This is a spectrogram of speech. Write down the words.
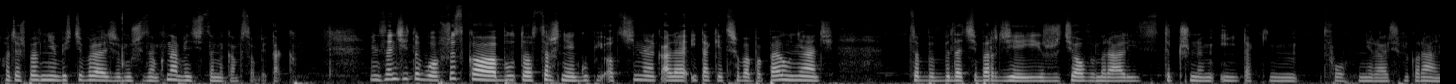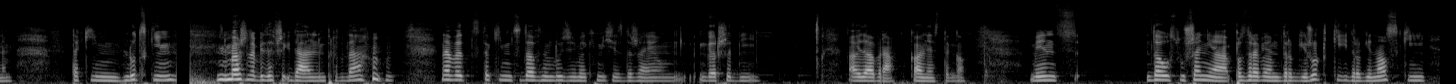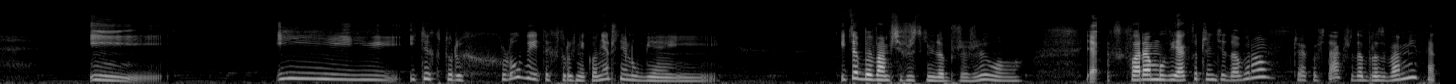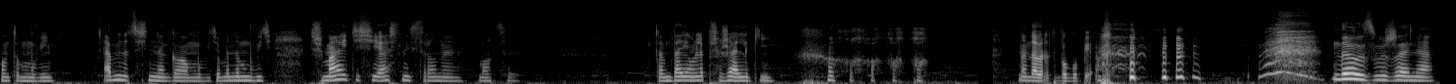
Chociaż pewnie byście woleli, żebym już się zamknęła, więc zamykam w sobie, tak. Więc na dzisiaj to było wszystko. Był to strasznie głupi odcinek, ale i takie trzeba popełniać co by wydać się bardziej życiowym, realistycznym i takim, tfu, nie realistycznym, tylko realnym, takim ludzkim. Nie można być zawsze idealnym, prawda? Nawet z takim cudownym ludziom, jak mi się zdarzają gorsze dni. No i dobra, koniec tego. Więc do usłyszenia. Pozdrawiam drogie żuczki i drogie noski. I, i, i tych, których lubię, i tych, których niekoniecznie lubię. I, i co by wam się wszystkim dobrze żyło. Jak Chwara mówi, jak to czyńcie dobro? Czy jakoś tak? Czy dobro z wami? Jak on to mówi? Ja będę coś innego mówić. Ja będę mówić, trzymajcie się jasnej strony mocy. Tam dają lepsze żelki. No dobra, to było głupie. Do usłyszenia.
